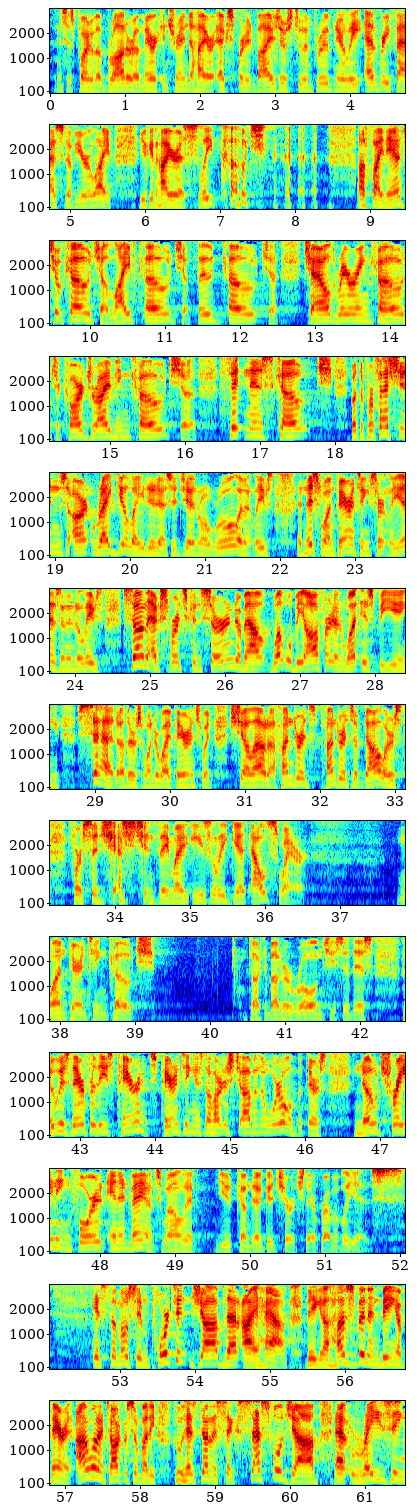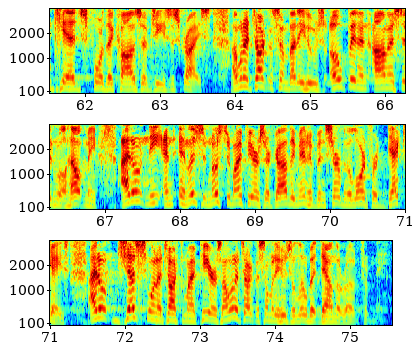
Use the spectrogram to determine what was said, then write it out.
This is part of a broader American trend to hire expert advisors to improve nearly every facet of your life. You can hire a sleep coach. a financial coach, a life coach, a food coach, a child rearing coach, a car driving coach, a fitness coach. But the professions aren't regulated as a general rule, and it leaves, and this one, parenting certainly is, and it leaves some experts concerned about what will be offered and what is being said. Others wonder why parents would shell out hundreds, hundreds of dollars for suggestions they might easily get elsewhere. One parenting coach talked about her role, and she said this Who is there for these parents? Parenting is the hardest job in the world, but there's no training for it in advance. Well, if you come to a good church, there probably is. It's the most important job that I have, being a husband and being a parent. I want to talk to somebody who has done a successful job at raising kids for the cause of Jesus Christ. I want to talk to somebody who's open and honest and will help me. I don't need, and, and listen, most of my peers are godly men who've been serving the Lord for decades. I don't just want to talk to my peers, I want to talk to somebody who's a little bit down the road from me.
